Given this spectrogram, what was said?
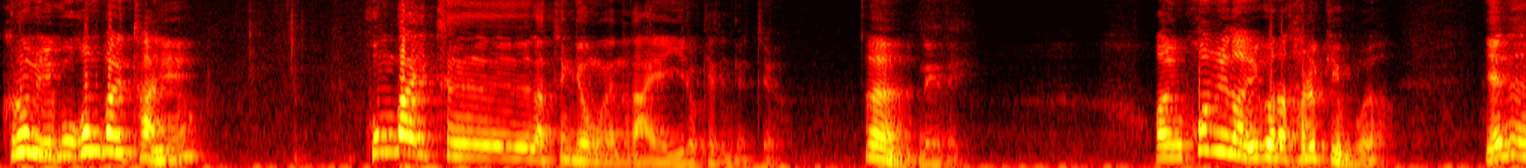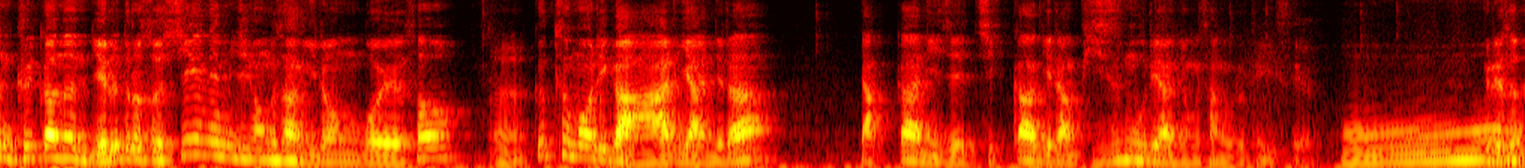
그러면 이거 홈바이트 아니에요? 홈바이트 같은 경우에는 아예 이렇게 생겼죠. 네. 네네. 아니 홈이나 이거나 다를 게 뭐야? 얘는 그러니까는 예를 들어서 CNMG 형상 이런 거에서 네. 끄트머리가 R이 아니라 약간 이제 직각이랑 비스무리한 형상으로 돼 있어요. 오. 그래서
